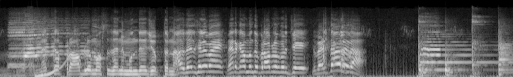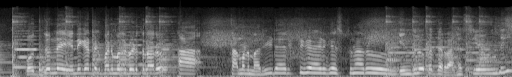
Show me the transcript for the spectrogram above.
వెనక ప్రాబ్లం వస్తుందని ముందే చెప్తున్నా. నాకు తెలుసులే బాయ్ వెనక ముందు ప్రాబ్లం గురించి. నువ్వు వెళ్తావా లేదా? పొద్దున్నే ఎన్ని గంటలకు పని మొదలు పెడుతున్నారు? ఆ, తమను మరీ డైరెక్ట్గా అడిగేస్తున్నారు. ఇందులో పెద్ద రహస్యం ఉంది.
